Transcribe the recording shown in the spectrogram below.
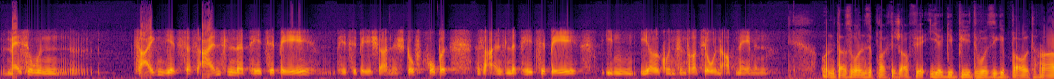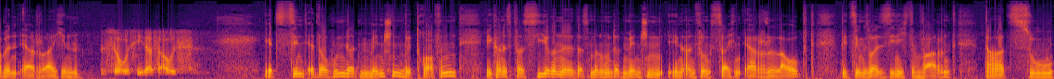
Messungen zeigen jetzt, dass einzelne PCB, PCB ist ja eine Stoffgruppe, dass einzelne PCB in ihrer Konzentration abnehmen. Und das wollen Sie praktisch auch für Ihr Gebiet, wo Sie gebaut haben, erreichen. So sieht das aus. Jetzt sind etwa 100 Menschen betroffen. Wie kann es passieren, dass man 100 Menschen in Anführungszeichen erlaubt, beziehungsweise sie nicht warnt, da zu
